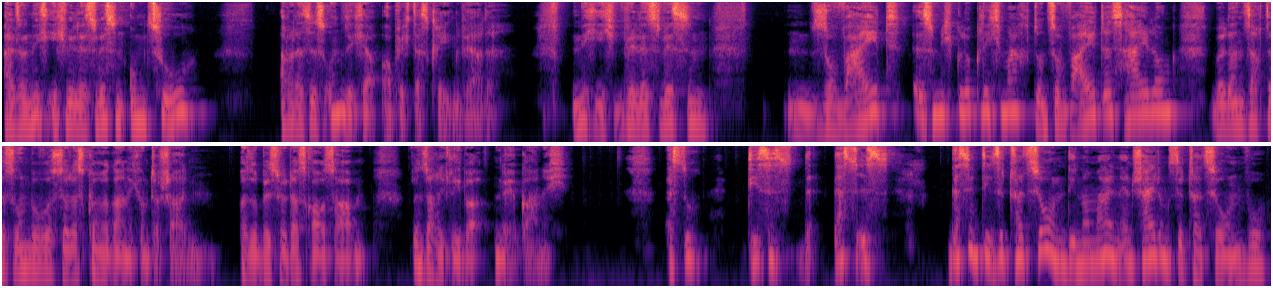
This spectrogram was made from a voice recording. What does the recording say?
Also nicht, ich will es wissen, um zu, aber das ist unsicher, ob ich das kriegen werde. Nicht, ich will es wissen, soweit es mich glücklich macht und soweit es Heilung, weil dann sagt das Unbewusste, das können wir gar nicht unterscheiden. Also bis wir das raus haben, dann sage ich lieber, nee, gar nicht. Weißt du, dieses, das ist, das sind die Situationen, die normalen Entscheidungssituationen, wo,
